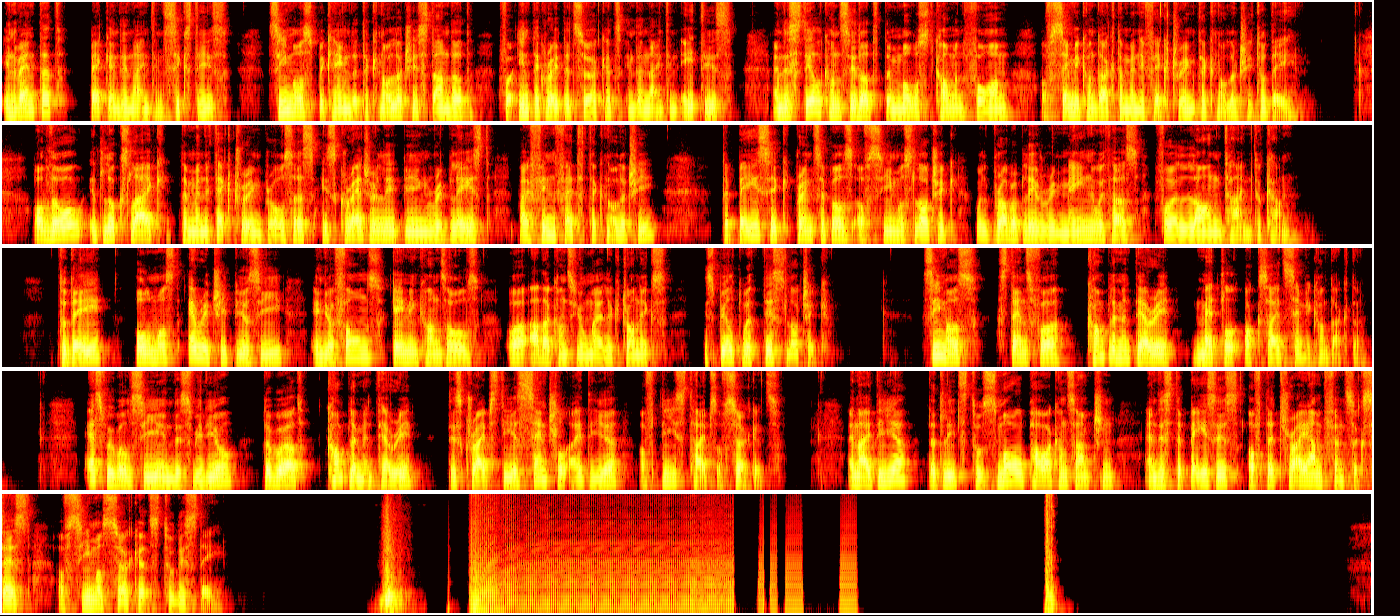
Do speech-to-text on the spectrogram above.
Invented back in the 1960s, CMOS became the technology standard for integrated circuits in the 1980s and is still considered the most common form of semiconductor manufacturing technology today. Although it looks like the manufacturing process is gradually being replaced by FinFET technology, the basic principles of CMOS logic will probably remain with us for a long time to come. Today, almost every IC in your phones, gaming consoles or other consumer electronics is built with this logic. CMOS stands for Complementary Metal Oxide Semiconductor. As we will see in this video, the word complementary describes the essential idea of these types of circuits. An idea that leads to small power consumption and is the basis of the triumphant success of CMOS circuits to this day.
